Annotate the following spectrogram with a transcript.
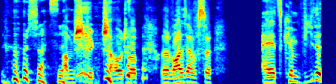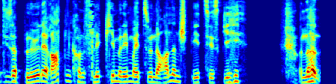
Oh, am Stück geschaut habe und dann war das einfach so, hey, jetzt kommt wieder dieser blöde Rattenkonflikt, können wir nicht mal zu einer anderen Spezies gehen und dann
